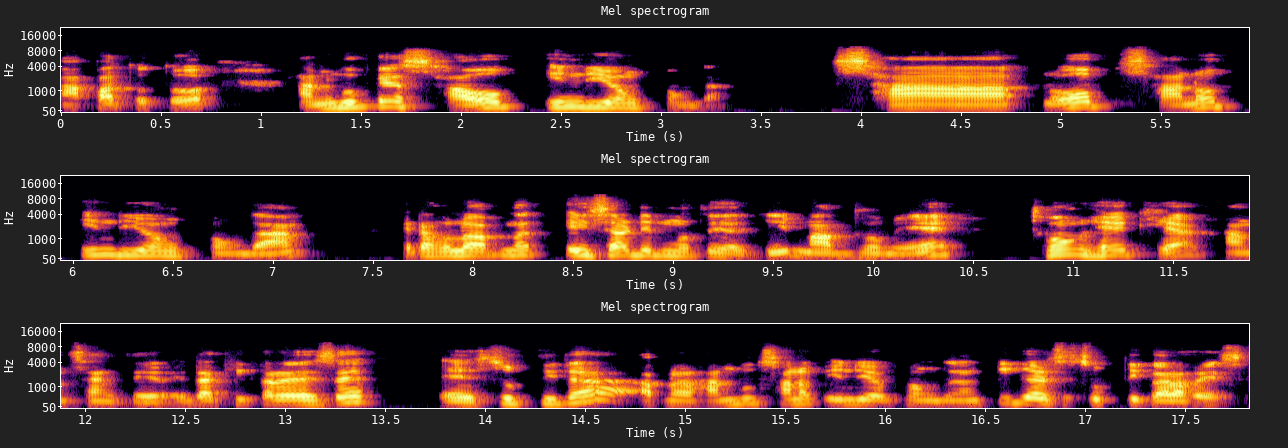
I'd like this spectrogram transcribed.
আপাতত। হানগুকে সাওপ ইন্ডিয়ং ফংদাং। সানব সানব ইন্ডিয়ং ফংদাং। এটা হলো আপনার এইচআরডির মতোই আর কি মাধ্যমে। থং হে খেয়া হানসাংতে এটা কি করা হয়েছে? চুক্তিটা আপনার হানবুক সানব ইন্ডিয়া ফংদাং কি করেছে? চুক্তি করা হয়েছে।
